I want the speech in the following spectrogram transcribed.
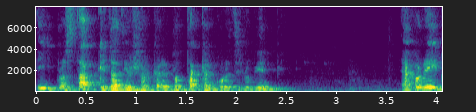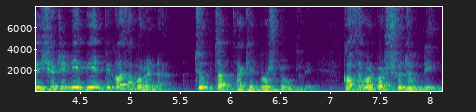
এই প্রস্তাবকে জাতীয় সরকারের প্রত্যাখ্যান করেছিল বিএনপি। এখন এই বিষয়টি নিয়ে বিএনপি কথা বলে না। চুপচাপ থাকে প্রশ্ন উঠলে। কথা বলবার সুযোগ নেই।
